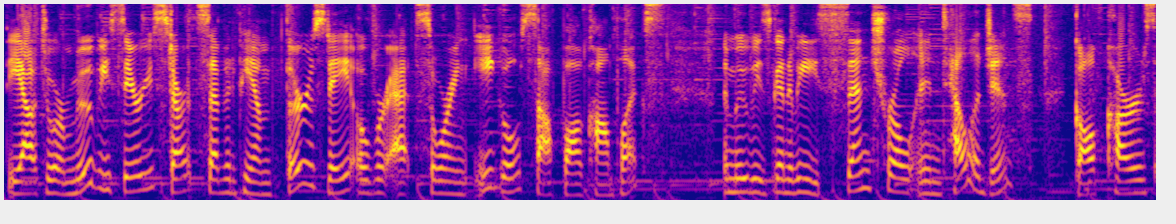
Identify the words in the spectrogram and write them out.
The Outdoor Movie Series starts 7 p.m. Thursday over at Soaring Eagle Softball Complex. The movie is going to be Central Intelligence. Golf cars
